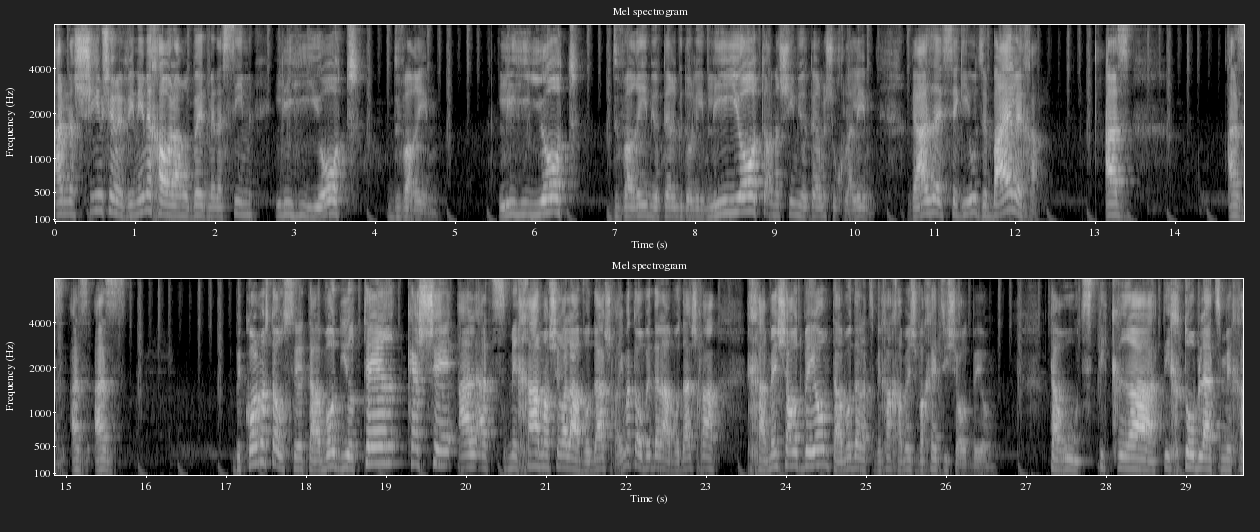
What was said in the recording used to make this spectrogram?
אנשים שמבינים איך העולם עובד, מנסים להיות דברים. להיות דברים יותר גדולים. להיות אנשים יותר משוכללים. ואז ההישגיות זה בא אליך. אז, אז, אז, אז, בכל מה שאתה עושה, תעבוד יותר קשה על עצמך מאשר על העבודה שלך. אם אתה עובד על העבודה שלך חמש שעות ביום, תעבוד על עצמך חמש וחצי שעות ביום. תרוץ, תקרא, תכתוב לעצמך,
